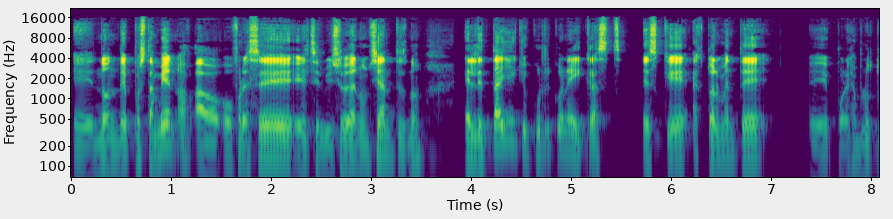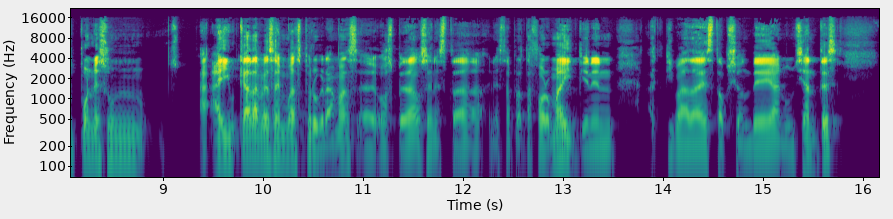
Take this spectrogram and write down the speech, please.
eh, donde pues también ofrece el servicio de anunciantes, ¿no? El detalle que ocurre con Acast es que actualmente, eh, por ejemplo, tú pones un... Hay, cada vez hay más programas eh, hospedados en esta, en esta plataforma y tienen activada esta opción de anunciantes.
